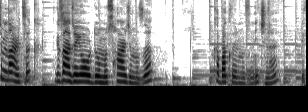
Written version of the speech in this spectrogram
Şimdi artık güzelce yoğurduğumuz harcımızı kabaklarımızın içine bir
